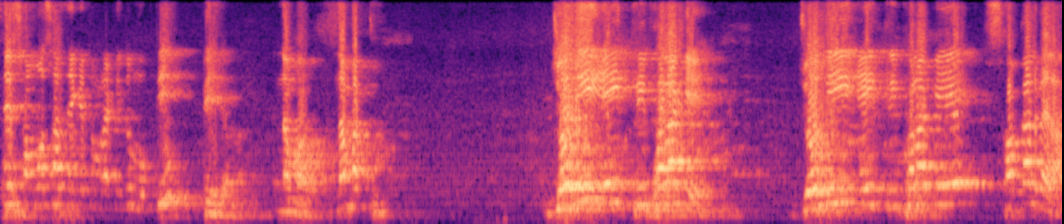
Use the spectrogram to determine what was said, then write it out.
সেই সমস্যা থেকে তোমরা কিন্তু মুক্তি পেয়ে যাবে। নাম্বার নাম্বার টু যদি এই ত্রিফলাকে, যদি এই ত্রিফলাকে সকালবেলা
